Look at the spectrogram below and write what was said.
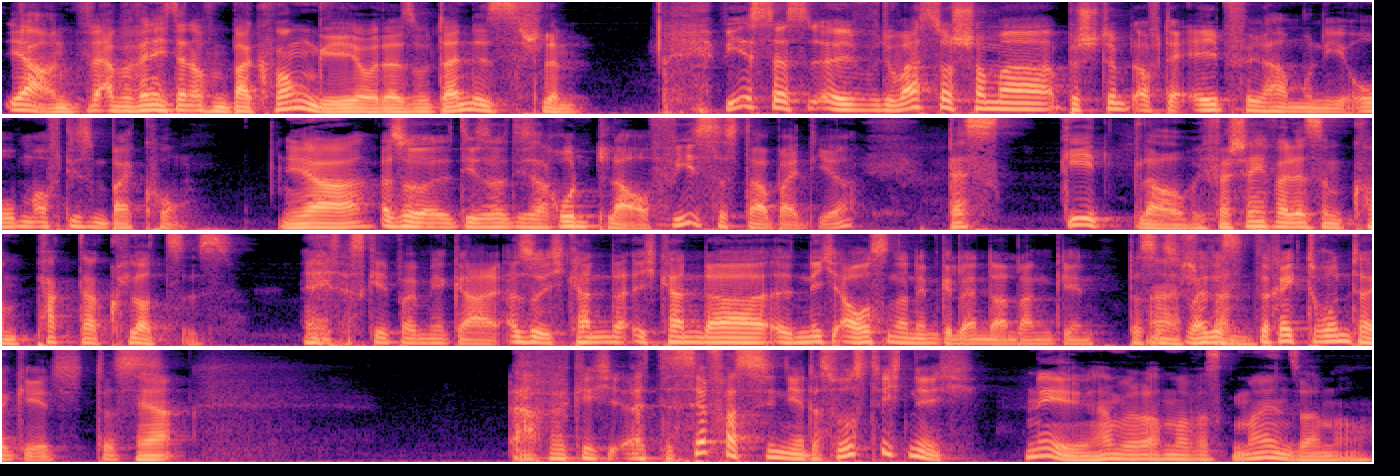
ja, und, aber wenn ich dann auf den Balkon gehe oder so, dann ist es schlimm. Wie ist das? Äh, du warst doch schon mal bestimmt auf der Elbphilharmonie oben auf diesem Balkon. Ja, Also dieser, dieser Rundlauf. Wie ist das da bei dir? das geht, glaube ich. Wahrscheinlich, weil das so ein kompakter Klotz ist. Hey, das geht bei mir gar nicht. Also ich kann da, ich kann da äh, nicht außen an dem Geländer lang gehen. Das Ah, ist, weil das spannend. direkt runter geht. Das, Ja. Ach, wirklich, äh, das ist ja faszinierend. Das wusste ich nicht. Nee, haben wir doch mal was gemeinsam auch.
